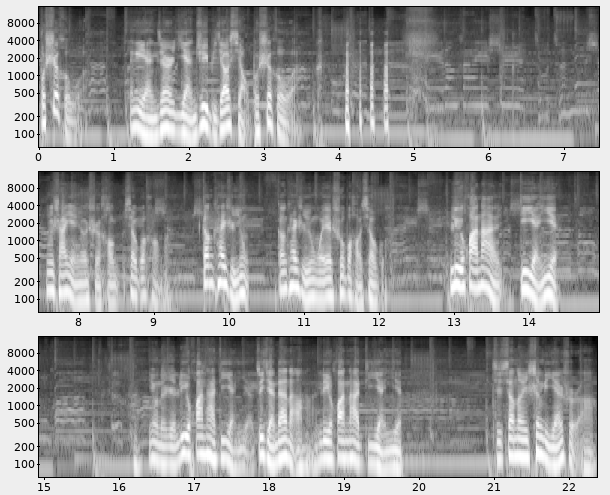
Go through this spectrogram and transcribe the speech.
不适合我。那个眼镜儿眼距比较小，不适合我。用啥眼药水好？效果好吗？刚开始用，刚开始用我也说不好效果。氯化钠滴眼液。用的是氯化钠滴眼液，最简单的啊，氯化钠滴眼液，就相当于生理盐水啊，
